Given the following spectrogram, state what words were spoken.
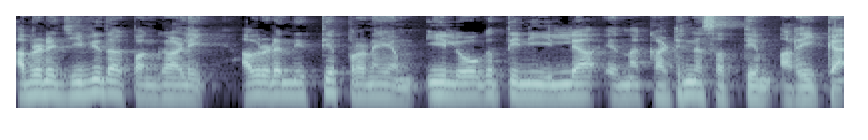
അവരുടെ ജീവിത പങ്കാളി അവരുടെ നിത്യപ്രണയം ഈ ലോകത്തിനി ഇല്ല എന്ന കഠിന സത്യം അറിയിക്കാൻ.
